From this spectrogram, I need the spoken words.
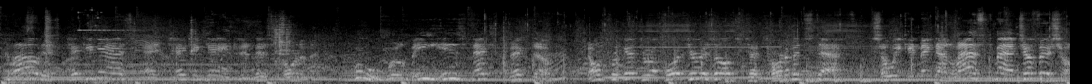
Cloud is kicking ass and taking games in this tournament. Who will be his next victim? Don't forget to report your results to tournament staff so we can make that last match official.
